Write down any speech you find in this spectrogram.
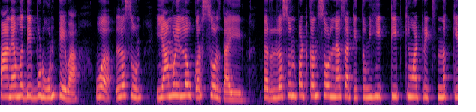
पाण्यामध्ये बुडवून ठेवा. व लसूण यामुळे लवकर सोलता येईल. तर लसूण पटकन सोलण्यासाठी तुम्ही ही टीप किंवा ट्रिक्स नक्की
